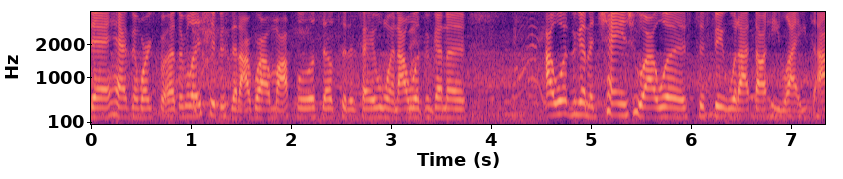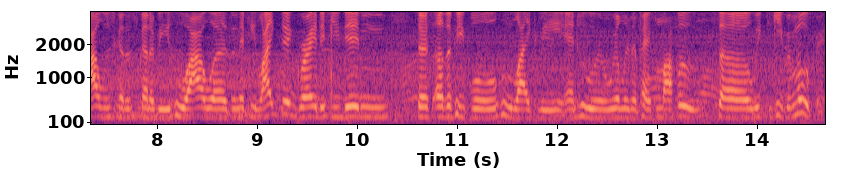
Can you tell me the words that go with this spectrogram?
that hasn't worked for other relationships is that I brought my full self to the table, and I wasn't gonna. I wasn't gonna change who I was to fit what I thought he liked. I was just gonna be who I was, and if he liked it, great. If he didn't, there's other people who like me and who are willing to pay for my food, so we can keep it moving.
